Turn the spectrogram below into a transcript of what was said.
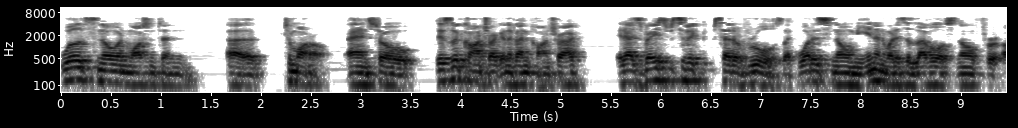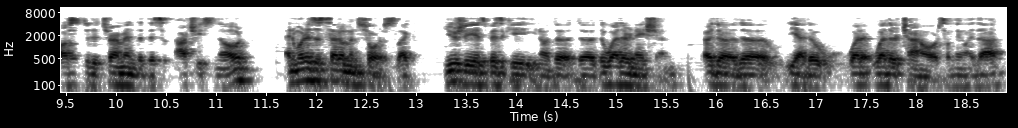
will it snow in Washington, uh, tomorrow? And so this is a contract, an event contract. it has very specific set of rules, like what does snow mean and what is the level of snow for us to determine that this actually snowed and what is the settlement source? Like usually it's basically, you know, the, the, the weather nation or the, the, yeah, the weather channel or something like that.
